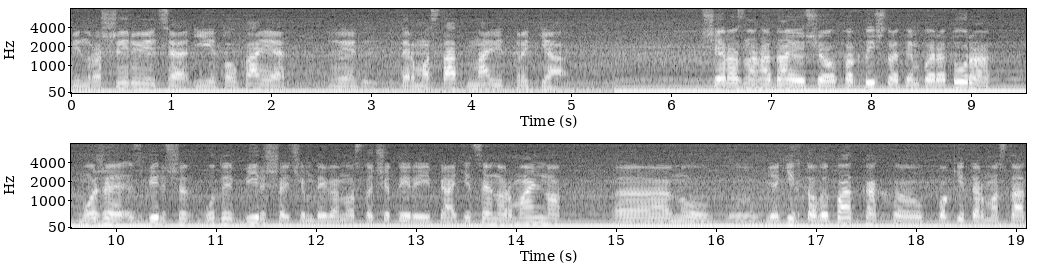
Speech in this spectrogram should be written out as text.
він розширюється і толкає е, термостат на відкриття. Ще раз нагадаю, що фактична температура може збільши, буде більше, ніж 94,5. І це нормально. Е, ну, в яких-то випадках, е, поки термостат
